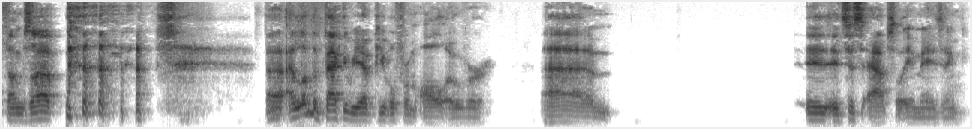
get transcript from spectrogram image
thumbs up. uh, I love the fact that we have people from all over. Um, it, it's just absolutely amazing.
